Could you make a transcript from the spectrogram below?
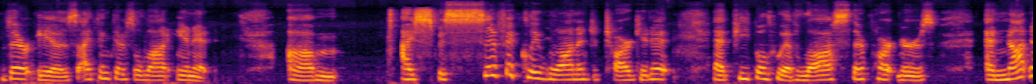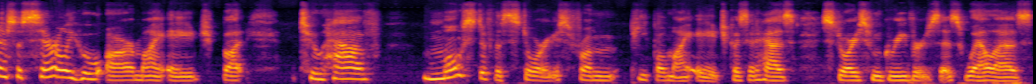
there is. I think there's a lot in it. Um, I specifically wanted to target it at people who have lost their partners and not necessarily who are my age, but to have most of the stories from people my age, because it has stories from grievers as well as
